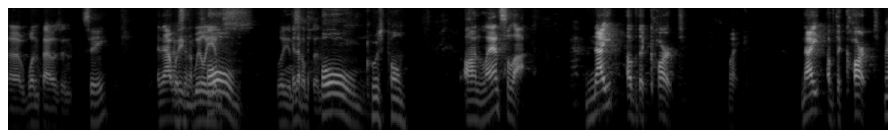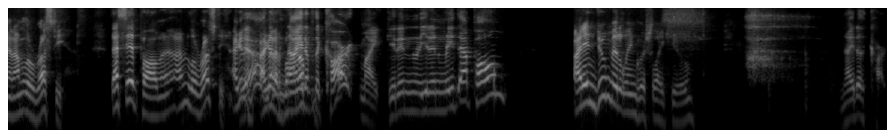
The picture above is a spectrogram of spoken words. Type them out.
uh, 1,000. see? And that I was think in a Williams, poem. William In a poem Whose poem? on Lancelot. Knight of the Cart, Mike. Knight of the Cart. Man, I'm a little rusty. That's it, Paul. Man, I'm a little rusty. I gotta, yeah, I gotta. no, bone Knight up. of the Cart, Mike. You didn't you didn't read that poem? I didn't do Middle English like you. Knight of the Cart.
